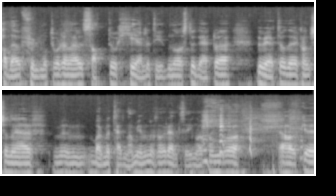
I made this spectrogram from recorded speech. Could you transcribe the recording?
hadde jeg full motivasjon. Jeg satt jo hele tiden og studerte. Og jeg, du vet jo det kanskje når jeg mm, Bare med tennene mine med sånn rensing og sånn. Og jeg har jo ikke,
